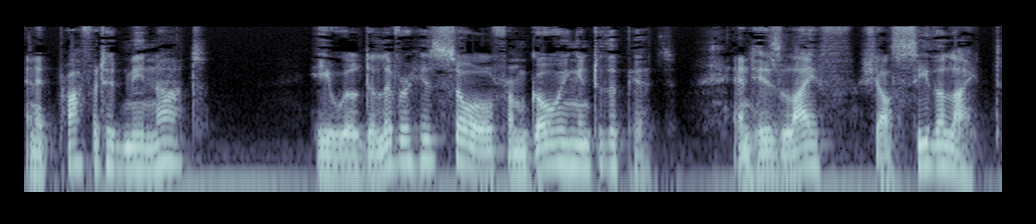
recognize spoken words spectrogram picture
and it profited me not, he will deliver his soul from going into the pit, and his life shall see the light.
